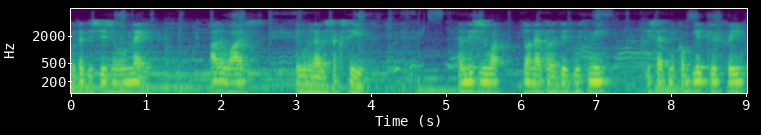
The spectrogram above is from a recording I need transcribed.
with the decision we made. Otherwise it will never succeed. And this is what Don Ettore did with me. He set me completely free.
